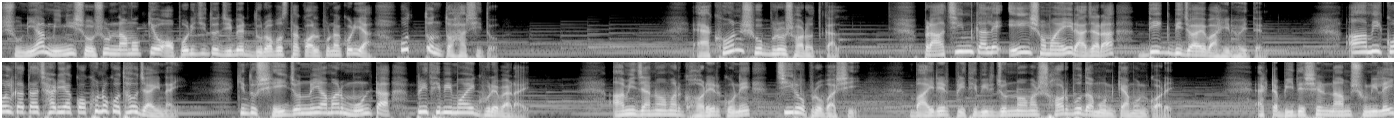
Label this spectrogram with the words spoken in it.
শুনিয়া মিনি শ্বশুর নামক কেউ অপরিচিত জীবের দুরবস্থা কল্পনা করিয়া অত্যন্ত হাসিত। এখন শুভ্র শরৎকাল। প্রাচীনকালে এই সময়েই রাজারা দিগ্বিজয়ে বাহির হইতেন। আমি কলকাতা ছাড়িয়া কখনো কোথাও যাই নাই, কিন্তু সেই জন্যই আমার মনটা পৃথিবীময় ঘুরে বেড়ায়। আমি যেন আমার ঘরের কোণে চিরপ্রবাসী, বাইরের পৃথিবীর জন্য আমার সর্বদা মন কেমন করে। একটা বিদেশের নাম শুনিলেই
